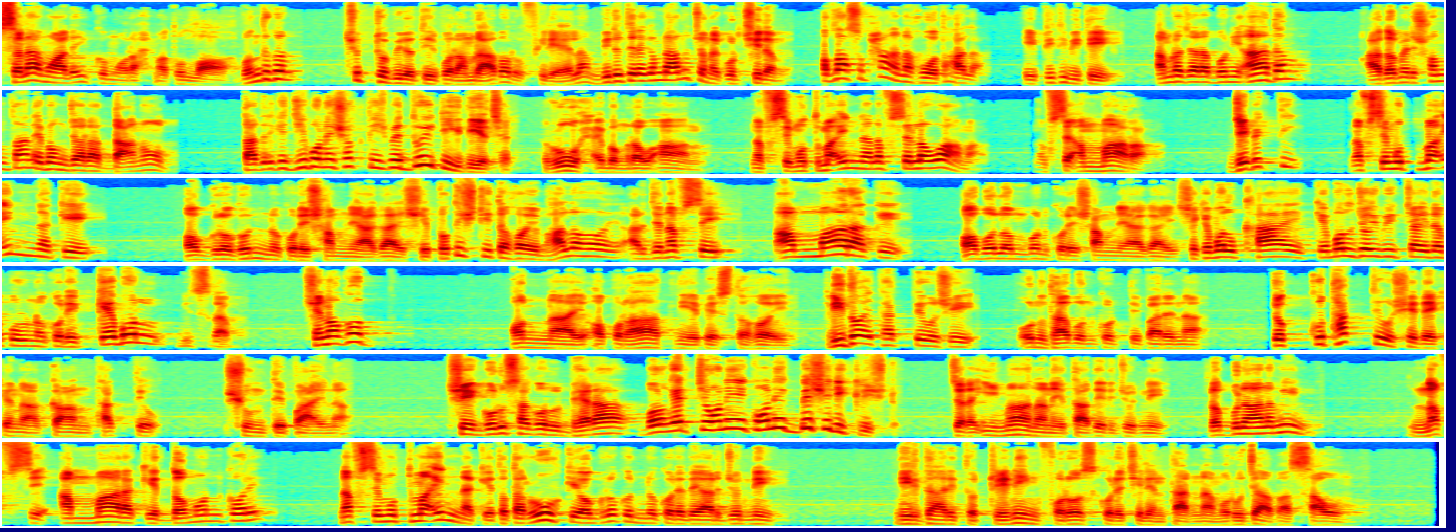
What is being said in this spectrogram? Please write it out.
আসসালামু আলাইকুম রহমতুল্লাহ। বন্ধুগণ, ছোট্ট বিরতির পর আমরা আবারও ফিরে এলাম। বিরতির আগে আমরা আলোচনা করছিলাম আল্লাহ তাআলা এই পৃথিবীতে আমরা যারা বনি আদম, আদমের সন্তান এবং যারা দানব, তাদেরকে জীবনে শক্তি হিসেবে দুইটি দিয়েছেন, রুহ এবং রাওয়ান। নফসে মুতমাইন্না, নফসে লাওয়ামা, নফসে আম্মারা। যে ব্যক্তি নফসে মুতমাইন্নাকে অগ্রগণ্য করে সামনে আগায়, সে প্রতিষ্ঠিত হয়, ভালো হয়, আর যে নফসে আম্মারাকে অবলম্বন করে সামনে আগায়। সে কেবল খায়, কেবল জৈবিক চাহিদা পূর্ণ করে, কেবল বিশ্রাম। সে নগদ অন্যায়, অপরাধ নিয়ে ব্যস্ত হয়। হৃদয় থাকতেও সে অনুধাবন করতে পারে না। চক্ষু থাকতেও সে দেখে না, কান থাকতেও শুনতে পায় না। সে গরু, ছাগল, ভেড়া, বরং এর চেয়ে অনেক অনেক বেশি নিকৃষ্ট। যারা ইমান আনে তাদের জন্য রব্বুল আলমিন নফসে আম্মারাকে দমন করে নফসে মুতমাইন্নাকে তথা রুহকে অগ্রগণ্য করে দেওয়ার জন্য নির্ধারিত ট্রেনিং ফরজ করেছিলেন তার নাম রোজা বা সাওম।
